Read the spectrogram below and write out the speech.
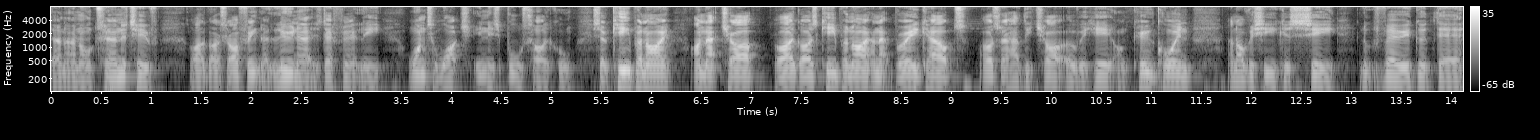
an, an alternative. Right, guys, so I think that Luna is definitely one to watch in this bull cycle. So keep an eye on that chart. All right, guys, keep an eye on that breakout. I also have the chart over here on KuCoin and obviously you can see looks very good there.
